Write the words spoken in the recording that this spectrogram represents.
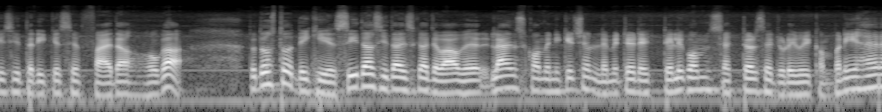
किसी तरीके से फ़ायदा होगा? तो दोस्तों, देखिए सीधा सीधा इसका जवाब है, रिलायंस कम्युनिकेशन लिमिटेड एक टेलीकॉम सेक्टर से जुड़ी हुई कंपनी है।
